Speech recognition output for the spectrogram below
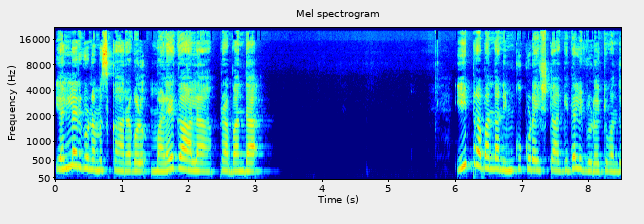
ಎಲ್ಲರಿಗೂ ನಮಸ್ಕಾರಗಳು. ಮಳೆಗಾಲ ಪ್ರಬಂಧ. ಈ ಪ್ರಬಂಧ ನಿಮಗೂ ಕೂಡ ಇಷ್ಟ ಆಗಿದ್ದಲ್ಲಿ ವಿಡಿಯೋಕ್ಕೆ ಒಂದು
